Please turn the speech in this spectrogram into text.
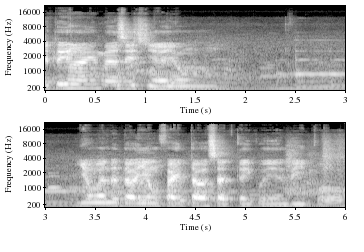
Ito yung, yung message niya, yung yung ano daw, yung 5,000 kay Kuya Enrico.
